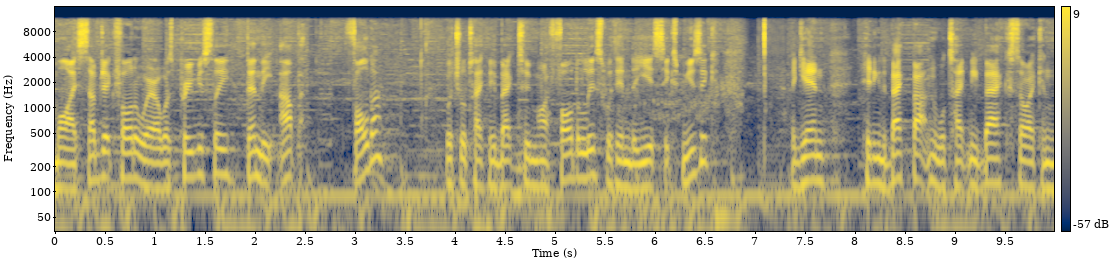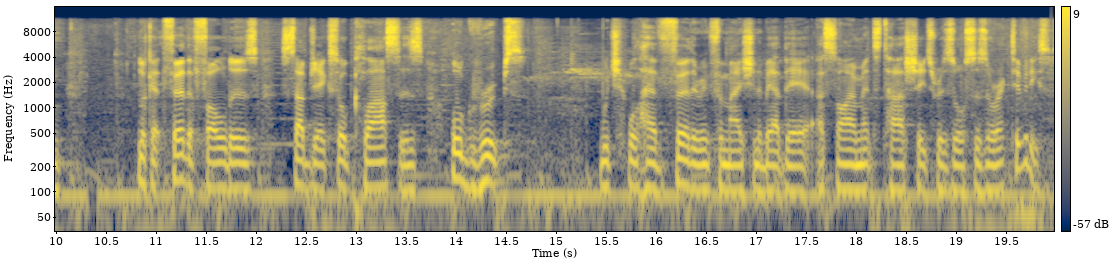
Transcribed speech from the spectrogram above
my subject folder where I was previously, then the up folder, which will take me back to my folder list within the Year 6 music. Again, hitting the back button will take me back so I can look at further folders, subjects or classes or groups which will have further information about their assignments, task sheets, resources or activities.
